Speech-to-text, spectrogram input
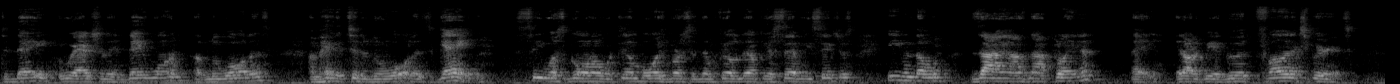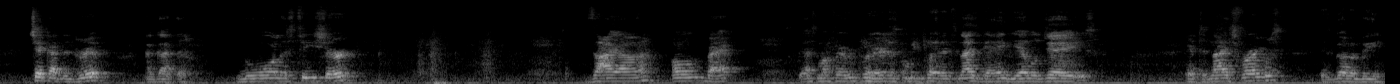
Today, we're actually in day one of New Orleans. I'm headed to the New Orleans game. See what's going on with them boys versus them Philadelphia 76ers. Even though Zion's not playing, hey, it ought to be a good, fun experience. Check out the drip. I got the New Orleans t-shirt. Zion on the back. That's my favorite player that's going to be playing in tonight's game, Yellow Jays. And tonight's fragrance is going to be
